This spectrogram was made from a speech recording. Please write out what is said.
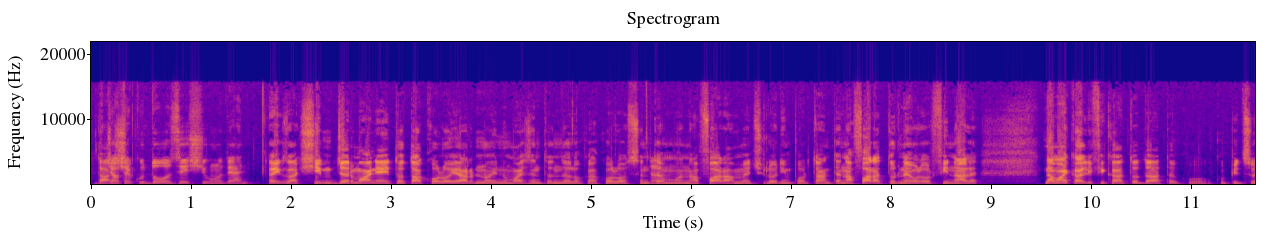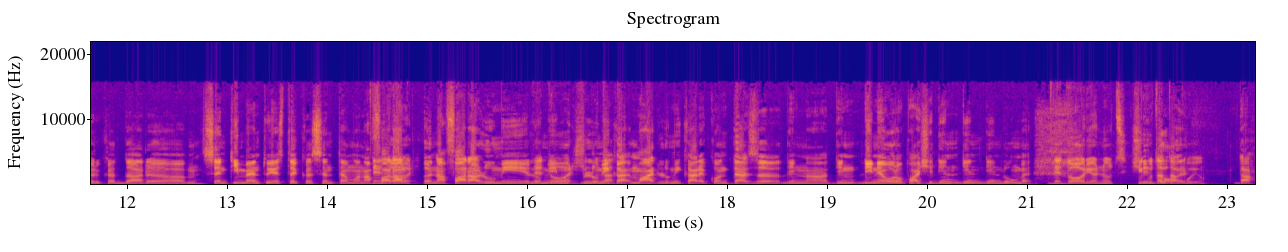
Da, deci și... au trecut 21 de ani? Exact, și Germania e tot acolo, iar noi nu mai suntem deloc acolo, suntem da. în afara meciurilor importante, în afara turneurilor finale. N-am mai calificat odată cu, cu pițurică, dar uh, sentimentul este că suntem în afara, în afara lumii, lumii, lumii ca, mari lumii care contează din, uh, din, din Europa mm-hmm. și din, din, din lume. De două ori, Ionuț, și de cu tata puiu. Da,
